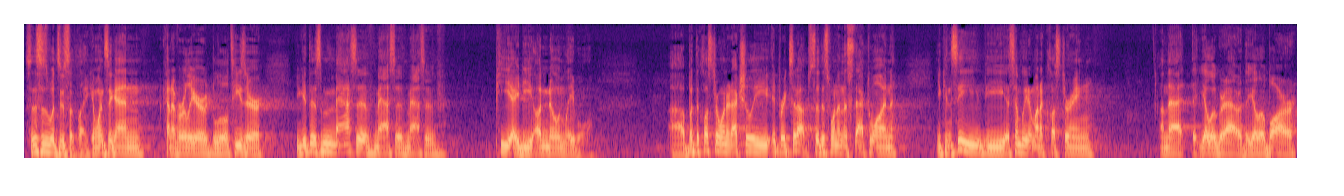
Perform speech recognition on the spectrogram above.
So this is what Zeus looked like. And once again, kind of earlier, the little teaser, you get this massive, massive, massive PEID unknown label. Uh, but the cluster one, it actually, it breaks it up. So this one and the stacked one, you can see the assembly mnemonic clustering on that, that yellow graph or the yellow bar,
